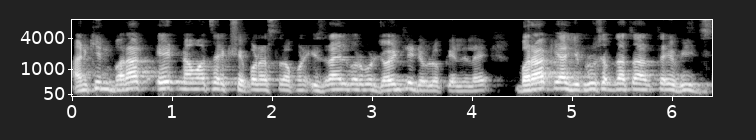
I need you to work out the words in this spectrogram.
आणखीन बराक एट नावाचं एक क्षेपणास्त्र आपण इस्रायलबरोबर जॉईंटली डेव्हलप केलेलं आहे. बराक या हिब्रू शब्दाचा अर्थ आहे वीज.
